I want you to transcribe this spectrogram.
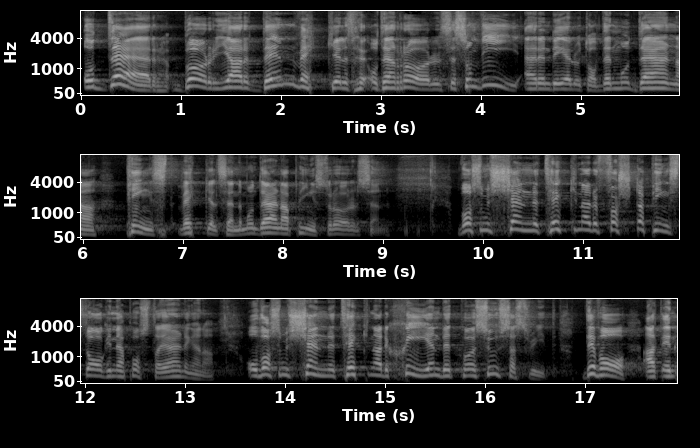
Och där börjar den väckelse och den rörelse som vi är en del av, den moderna pingstväckelsen, den moderna pingströrelsen. Vad som kännetecknade första pingstdagen i Apostlagärningarna och vad som kännetecknade skeendet på Azusa Street, det var att en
